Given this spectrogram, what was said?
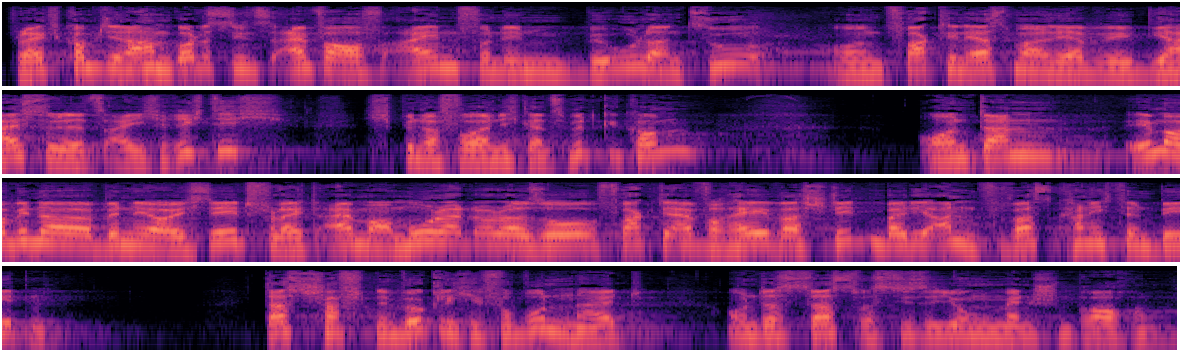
Vielleicht kommt ihr nach dem Gottesdienst einfach auf einen von den Beulern zu und fragt ihn erstmal, ja, wie, wie heißt du jetzt eigentlich richtig? Ich bin da vorher nicht ganz mitgekommen. Und dann immer wieder, wenn ihr euch seht, vielleicht einmal im Monat oder so, fragt ihr einfach, hey, was steht denn bei dir an? Für was kann ich denn beten? Das schafft eine wirkliche Verbundenheit und das ist das, was diese jungen Menschen brauchen.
